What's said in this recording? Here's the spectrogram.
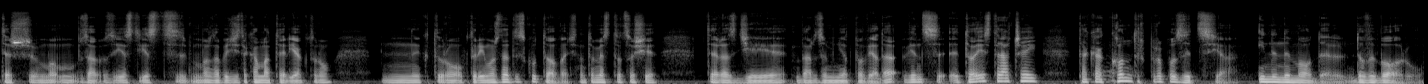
też jest, jest, można powiedzieć, taka materia, którą, mm, którą, o której można dyskutować. Natomiast to, co się teraz dzieje, bardzo mi nie odpowiada, więc to jest raczej taka kontrpropozycja, inny model do wyboru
